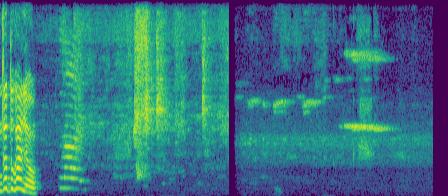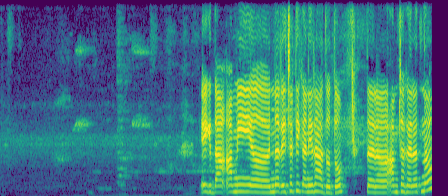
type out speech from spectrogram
जा तू घालव. एकदा आम्ही नरेच्या ठिकाणी राहत होतो. तर आमच्या घरात ना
